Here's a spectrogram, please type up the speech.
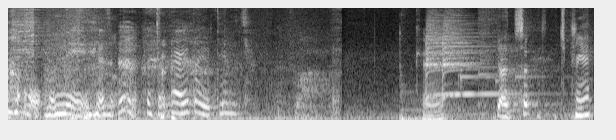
어, 언니. 야 일단 이렇게 해보자. 오케이. 야, 자, 집중해.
